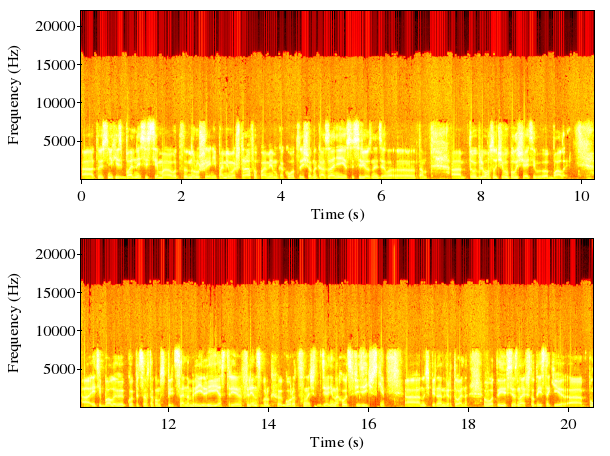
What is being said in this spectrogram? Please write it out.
А, то есть у них есть бальная система вот нарушений. Помимо штрафа, помимо какого-то еще наказания, если серьезное дело э, там, то в любом случае вы получаете баллы. Эти баллы копятся в таком специальном реестре. Фленсбург, город, значит, где они находятся физически, ну, теперь, наверное, виртуально. Вот, и все знают, что есть такие пункты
